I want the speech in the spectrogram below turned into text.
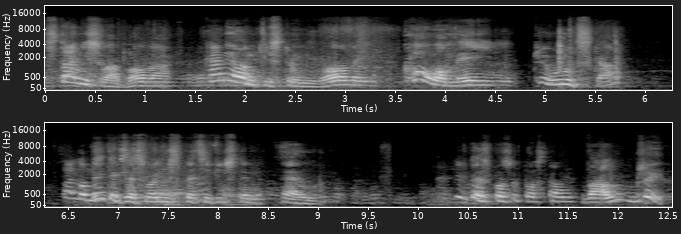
Stanisławowa, Kamionki Strumiłowej, Kołomyi czy Łódzka, a dobytek ze swoim specyficznym eł. I w ten sposób powstał wał Brzych.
